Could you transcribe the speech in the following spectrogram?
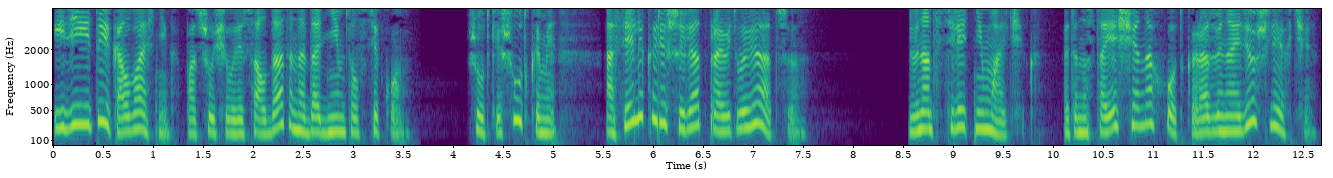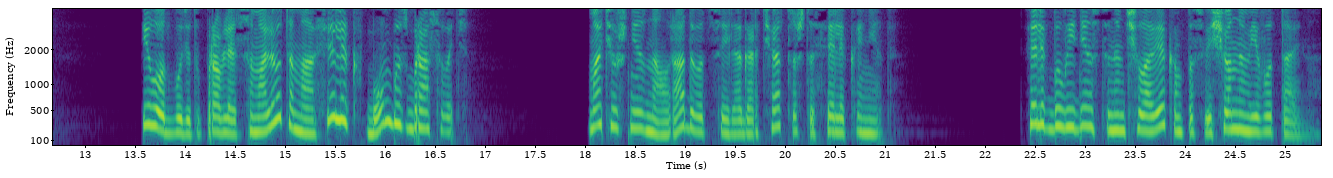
«Иди и ты, колбасник», — подшучивали солдаты над одним толстяком. Шутки шутками, а Фелика решили отправить в авиацию. Двенадцатилетний мальчик. Это настоящая находка, разве найдешь легче? Пилот будет управлять самолетом, а Фелик — бомбы сбрасывать. Матюш не знал, радоваться или огорчаться, что Фелика нет. Фелик был единственным человеком, посвященным его тайну.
